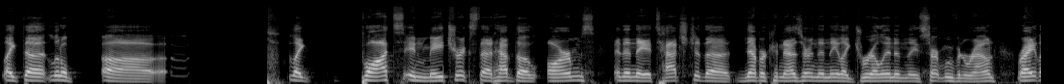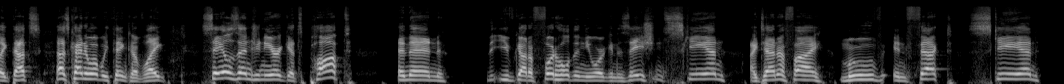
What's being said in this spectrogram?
like the little uh like bots in matrix that have the arms and then they attach to the nebuchadnezzar and then they like drill in and they start moving around right? Like that's that's kind of what we think of. Like sales engineer gets popped and then you've got a foothold in the organization scan identify move infect scan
